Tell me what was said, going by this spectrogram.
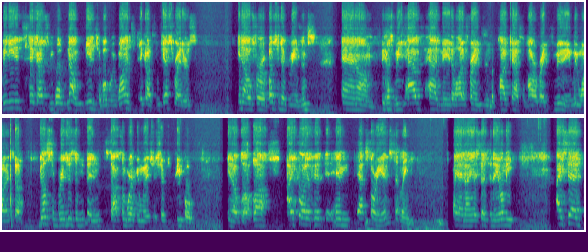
we needed to take out some. Well, no, needed to, but we wanted to take out some guest writers. You know, for a bunch of different reasons. And um, because we have had made a lot of friends in the podcast and horror writing community, we wanted to build some bridges and, and start some working relationships with people, you know, blah, blah. I thought of him, him that story instantly. And I said to Naomi, I said,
